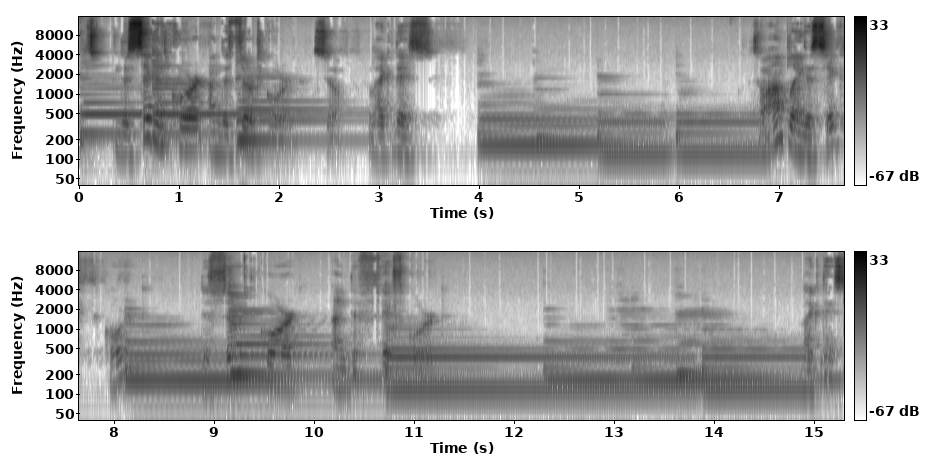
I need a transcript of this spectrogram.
in the second chord and the third chord. So like this. So I'm playing the sixth chord the third chord and the fifth chord. Like this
